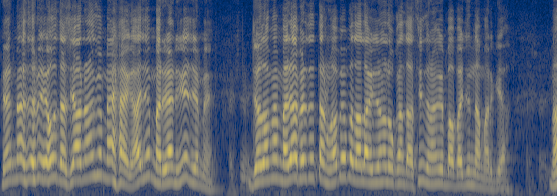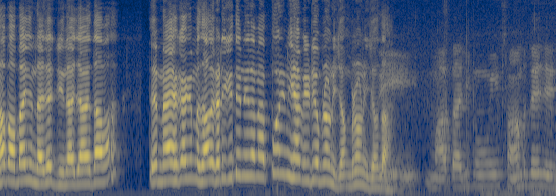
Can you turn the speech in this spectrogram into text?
ਫਿਰ ਮੈਂ ਸਿਰਫ ਇਹੋ ਦੱਸਿਆ ਉਹਨਾਂ ਨੂੰ ਕਿ ਮੈਂ ਹੈਗਾ ਜੇ ਮਰਿਆ ਨਹੀਂ ਜੇ ਮੈਂ। ਜਦੋਂ ਮੈਂ ਮਰਿਆ ਫਿਰ ਤੇ ਤੁਹਾਨੂੰ ਆਪੇ ਪਤਾ ਲੱਗ ਜਾਣਾ ਲੋਕਾਂ ਦੱਸ ਹੀ ਦੇਣਾ ਕਿ ਬਾਬਾ ਜਿੰਦਾ ਮਰ ਗਿਆ। ਮੈਂ ਕਿਹਾ ਬਾਬਾ ਜਿੰਦਾ ਜੇ ਜਿੰਦਾ ਜਾਗਦਾ ਵਾ ਤੇ ਮੈਂ ਇਹ ਕਹਾਂ ਕਿ ਮਿਸਾਲ ਖੜੀ ਕੀਤੀ ਨਹੀਂ ਤਾਂ ਮੈਂ ਕੋਈ ਨਹੀਂ ਹੈ ਵੀਡੀਓ ਬਣਾਉਣੀ ਚਾਹ ਬਣਾਉਣੀ ਚਾਹੁੰਦਾ। ਮਾਤਾ ਜੀ ਨੂੰ ਹੀ ਸਾਂਭਦੇ ਜੇ।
